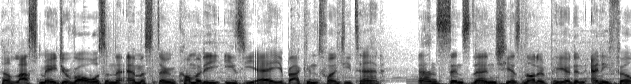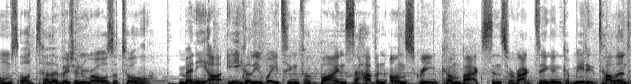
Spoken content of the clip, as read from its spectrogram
Her last major role was in the Emma Stone comedy Easy A back in 2010, and since then she has not appeared in any films or television roles at all. Many are eagerly waiting for Bynes to have an on-screen comeback since her acting and comedic talent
